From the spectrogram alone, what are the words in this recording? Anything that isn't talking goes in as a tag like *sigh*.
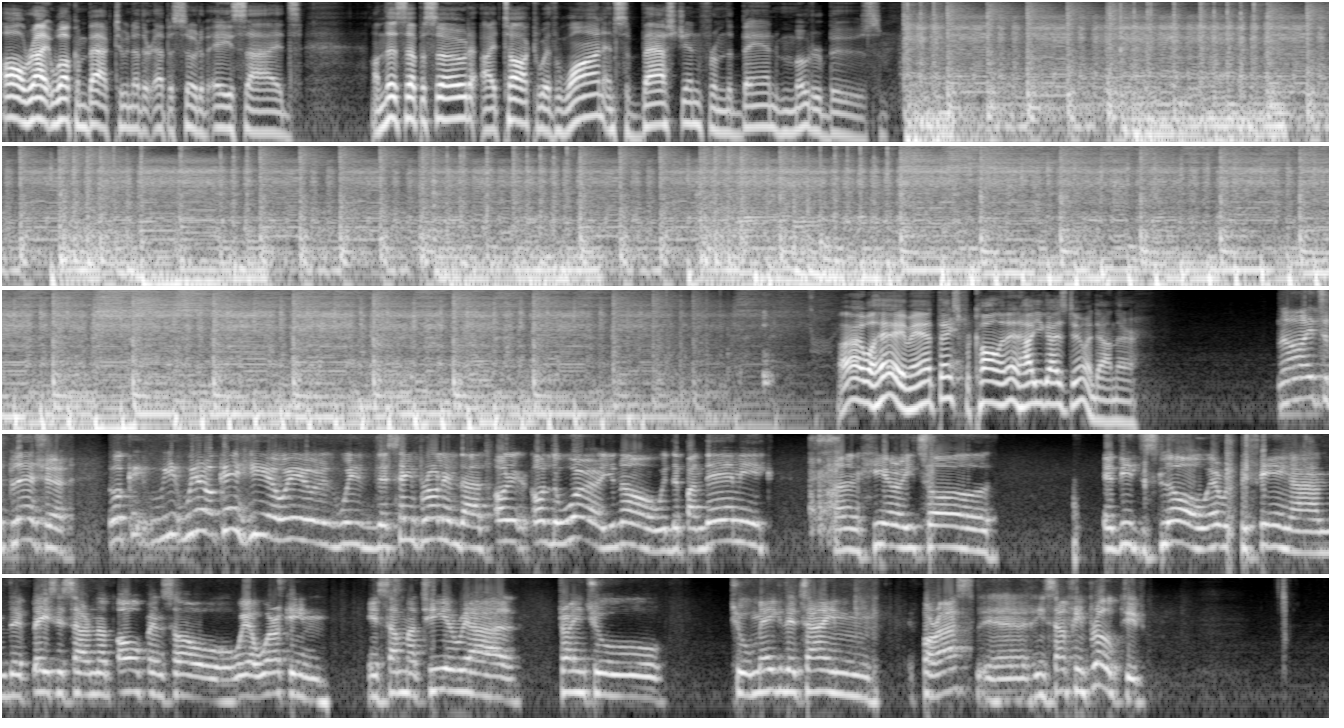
All right, welcome back to another episode of A Sides. On this episode, I talked with Juan and Sebastian from the band Motor Booze. All right, well, hey, man, thanks for calling in. How you guys doing down there? No, it's a pleasure. Okay, we we're okay here. We with the same problem that all all the world, you know, with the pandemic, and here it's all a bit slow, everything, and the places are not open. So we are working in some material, trying to to make the time for us uh, in something productive.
